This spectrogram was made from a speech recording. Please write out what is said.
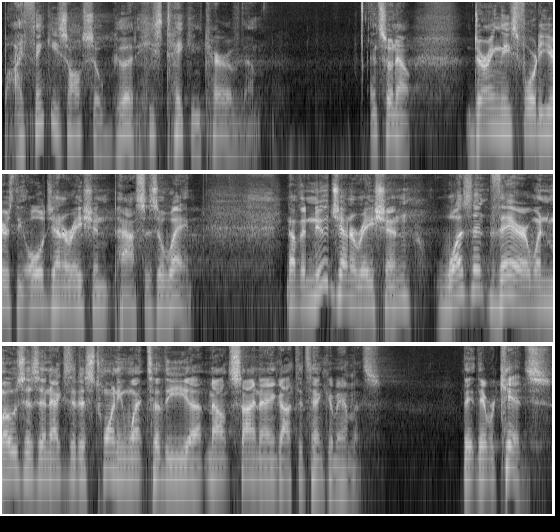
but I think he's also good. He's taking care of them. And so now, during these 40 years, the old generation passes away. Now, the new generation wasn't there when Moses in Exodus 20 went to the uh, Mount Sinai and got the Ten Commandments. They, they were kids.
